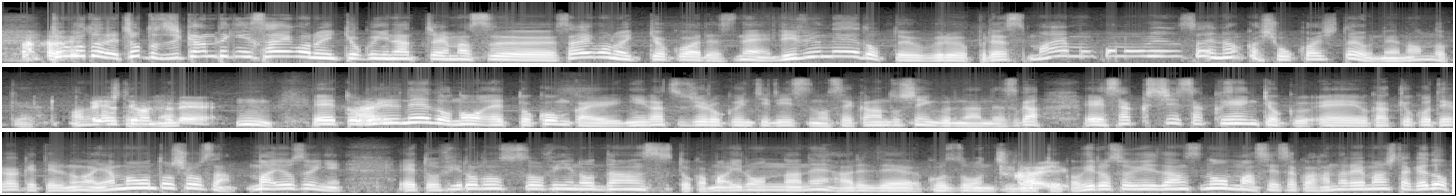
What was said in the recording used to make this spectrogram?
ということで、ちょっと時間的に最後の一曲になっちゃいます。最後の一曲はですね、リルネードというグループです。前もこの連載なんか紹介したよね、なんだっけ？ありましたよやってますねうん、えっ、と、はいリルネードの、えっと、今回2月16日リリースのセカンドシングルなんですが、えー作詞作編曲、えー楽曲を手掛けているのが山本翔さん、まあ、要するに、えっとフィロソフィーのダンスとか、まあ、いろんなねあれでご存知のというか、はフィロソフィーダンスの、まあ、制作は離れましたけど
